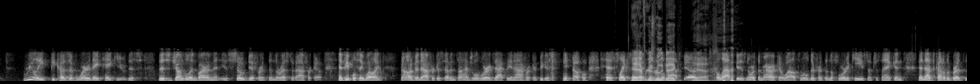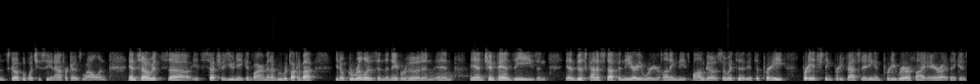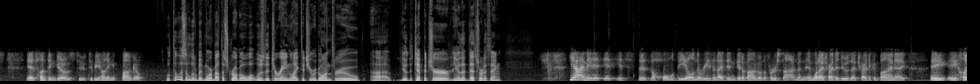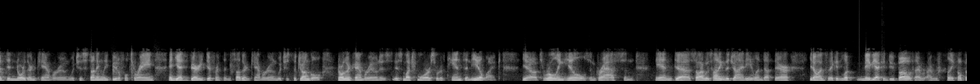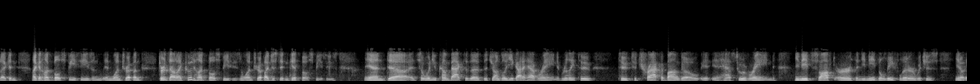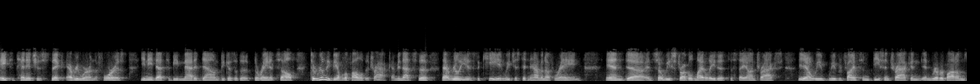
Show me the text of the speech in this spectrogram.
really because of where they take you, this this jungle environment is so different than the rest of Africa. And people say, well, I no, I've been to Africa seven times. Well, where exactly in Africa? Because you know, it's like saying, yeah, Africa's really Alaska, big. Yeah, Alaska is North America. Well, it's a little different than the Florida Keys, don't you think? And and that's kind of the breadth and scope of what you see in Africa as well. And and so it's uh, it's such a unique environment. I mean, we were talking about you know gorillas in the neighborhood and and and chimpanzees and and this kind of stuff in the area where you're hunting these bongos. So it's a it's a pretty pretty interesting, pretty fascinating, and pretty rarefied air, I think, as as hunting goes to to be hunting bongo. Well, tell us a little bit more about the struggle. What was the terrain like that you were going through? Uh, you know, the temperature, you know, that that sort of thing. Yeah, I mean, it, it it's the the whole deal, and the reason I didn't get a bongo the first time, and, and what I tried to do is I tried to combine a a, a hunt in northern Cameroon, which is stunningly beautiful terrain, and yet very different than southern Cameroon, which is the jungle. Northern Cameroon is is much more sort of Tanzania-like. You know, it's rolling hills and grass, and and uh, so I was hunting the giant eland up there. You know, I'm thinking, look, maybe I can do both. I, I really hope that I can I can hunt both species in, in one trip. And turns out I could hunt both species in one trip. I just didn't get both species. And uh, and so when you come back to the the jungle, you got to have rain. It really to to to track a bongo, it, it has to have rained. You need soft earth, and you need the leaf litter, which is you know eight to ten inches thick everywhere in the forest. You need that to be matted down because of the the rain itself to really be able to follow the track. I mean that's the that really is the key, and we just didn't have enough rain, and uh, and so we struggled mightily to to stay on tracks you know, we we would find some decent track in, in river bottoms,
